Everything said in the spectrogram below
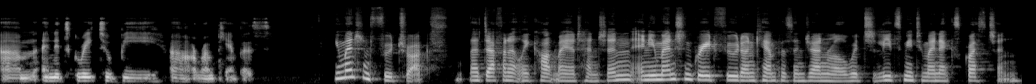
um, and it's great to be uh, around campus. You mentioned food trucks. That definitely caught my attention. And you mentioned great food on campus in general, which leads me to my next question.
